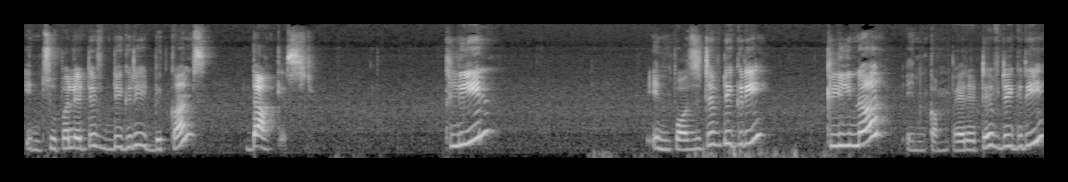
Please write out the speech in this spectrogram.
In superlative degree, it becomes darkest. Clean in positive degree, cleaner in comparative degree,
